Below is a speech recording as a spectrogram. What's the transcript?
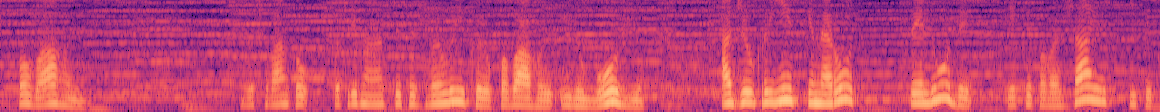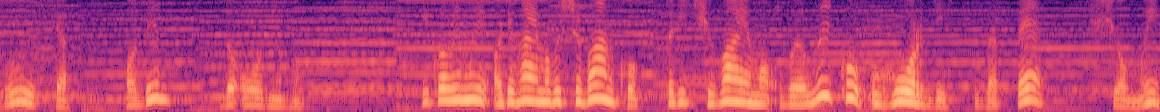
з повагою. Вишиванку потрібно носити з великою повагою і любов'ю, адже український народ це люди, які поважають і піклуються один до одного. І коли ми одягаємо вишиванку, то відчуваємо велику гордість за те, що ми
